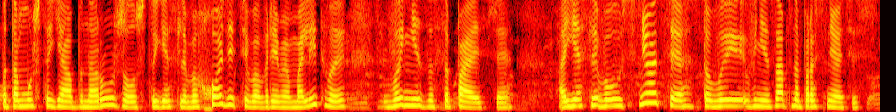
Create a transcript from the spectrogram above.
потому что я обнаружил, что если вы ходите во время молитвы, вы не засыпаете. А если вы уснете, то вы внезапно проснетесь.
